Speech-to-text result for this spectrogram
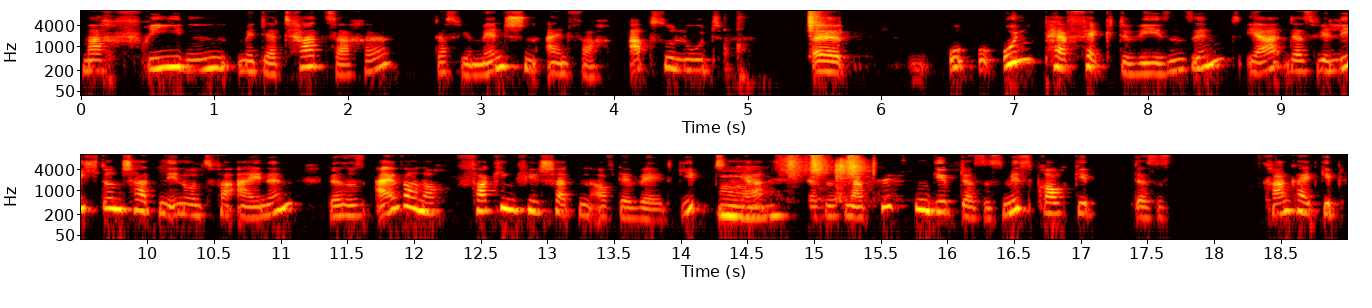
mach Frieden mit der Tatsache, dass wir Menschen einfach absolut äh, unperfekte Wesen sind, ja, dass wir Licht und Schatten in uns vereinen, dass es einfach noch fucking viel Schatten auf der Welt gibt, mhm. ja, dass es Narzissten gibt, dass es Missbrauch gibt, dass es Krankheit gibt,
